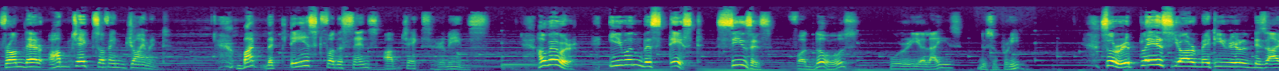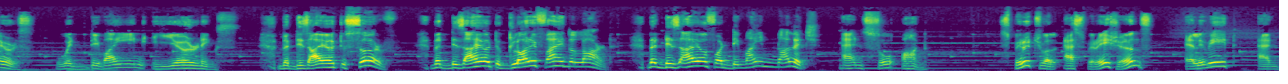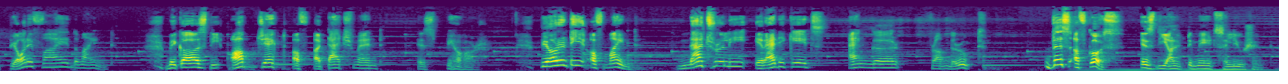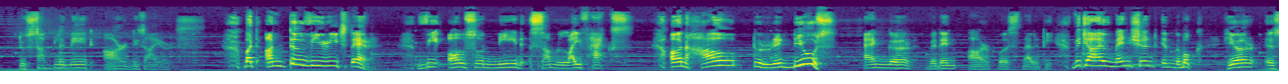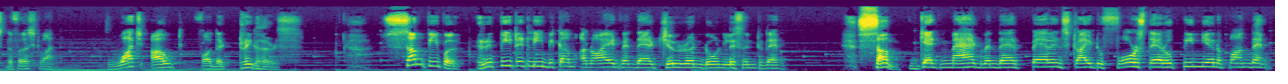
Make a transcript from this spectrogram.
from their objects of enjoyment, but the taste for the sense objects remains. However, even this taste ceases for those who realize the Supreme. So replace your material desires with divine yearnings. The desire to serve, the desire to glorify the Lord, the desire for divine knowledge, and so on. Spiritual aspirations elevate and purify the mind because the object of attachment is pure. Purity of mind naturally eradicates anger from the root. This, of course, is the ultimate solution to sublimate our desires. But until we reach there, we also need some life hacks on how to reduce anger within our personality, which I have mentioned in the book. Here is the first one watch out for the triggers. Some people repeatedly become annoyed when their children don't listen to them. Some get mad when their parents try to force their opinion upon them.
